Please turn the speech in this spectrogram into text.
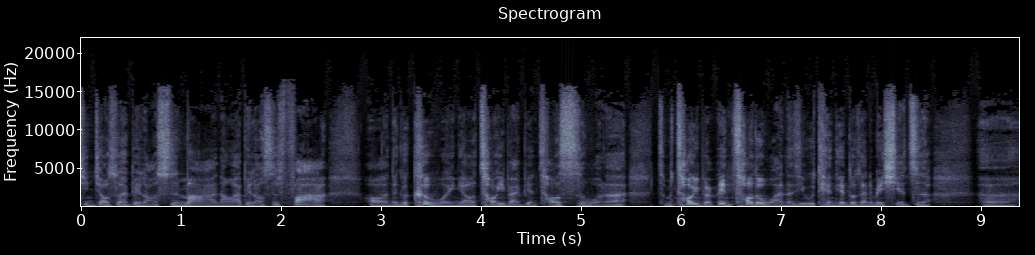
进教室还被老师骂，然后还被老师罚哦。那个课文要抄一百遍，抄死我了！怎么抄一百遍抄得完呢？几乎天天都在那边写字。呃，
